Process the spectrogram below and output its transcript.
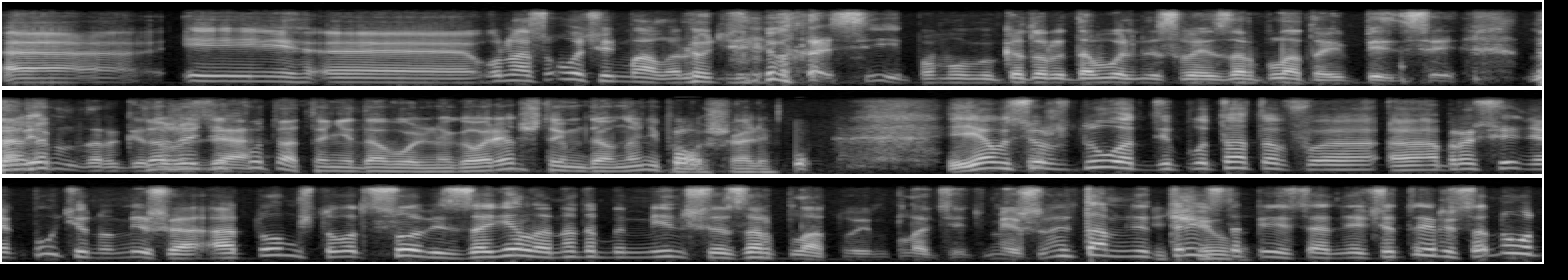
и э, у нас очень мало людей в России, по-моему, которые довольны своей зарплатой и пенсией. Наверное, даже, дорогие даже друзья. депутаты недовольны, говорят, что им давно не повышали. Я все жду от депутатов э, обращения к Путину, Миша, о том, что вот совесть заела, надо бы меньше зарплату им платить, Миша. И там не 350, не 400, ну вот,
